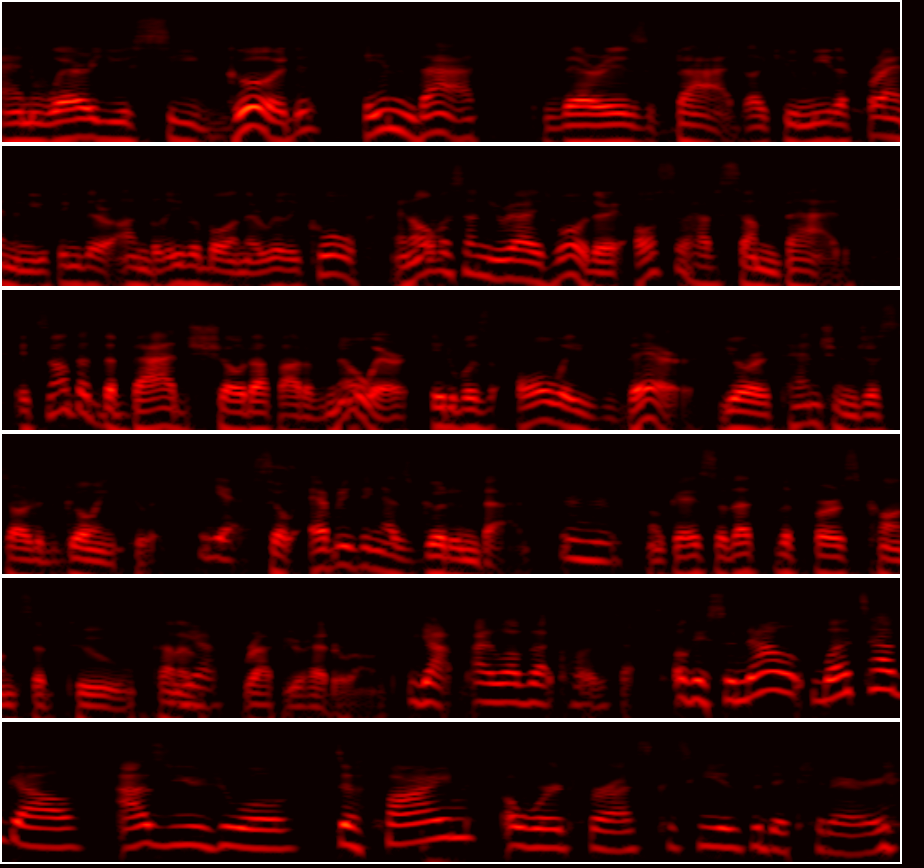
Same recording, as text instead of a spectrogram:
And where you see good, in that there is bad. Like you meet a friend and you think they're unbelievable and they're really cool, and all of a sudden you realize, whoa, they also have some bad. It's not that the bad showed up out of nowhere, it was always there. Your attention just started going to it. Yes. So everything has good and bad. Mm-hmm. Okay, so that's the first concept to kind of Yeah. wrap your head around. Yeah, I love that concept. Okay, so now let's have Gal, as usual, define a word for us because he is the dictionary.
